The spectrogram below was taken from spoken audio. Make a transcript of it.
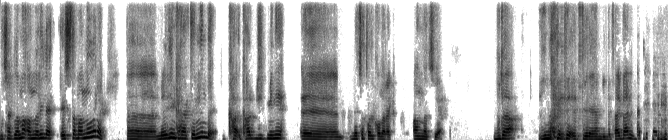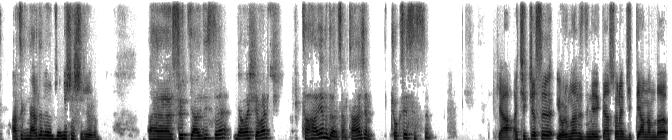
bıçaklama anlarıyla eş zamanlı olarak e, Marion karakterinin de ka- kalp ritmini e, metaforik olarak anlatıyor. Bu da yine beni etkileyen bir detay. Ben artık nereden öleceğini şaşırıyorum. Ee, süt geldiyse yavaş yavaş Taha'ya mı dönsem? Taha'cığım çok sessizsin. Ya açıkçası yorumlarınızı dinledikten sonra ciddi anlamda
